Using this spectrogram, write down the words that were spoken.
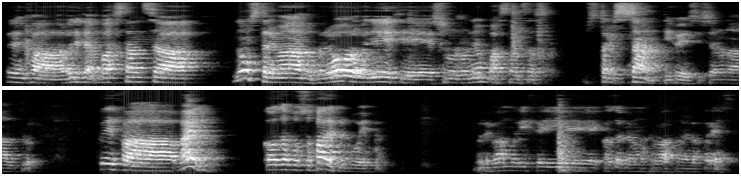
Vedete, fa, vedete abbastanza, non stremato, però lo vedete, sono giorni abbastanza stressanti questi se non altro. Quindi fa, bene, cosa posso fare per voi? Volevamo riferire cosa abbiamo trovato nella foresta.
